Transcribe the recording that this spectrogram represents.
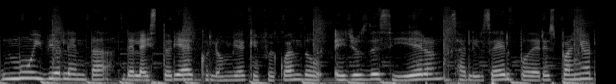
muy violenta de la historia de Colombia que fue cuando ellos decidieron salirse del poder español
